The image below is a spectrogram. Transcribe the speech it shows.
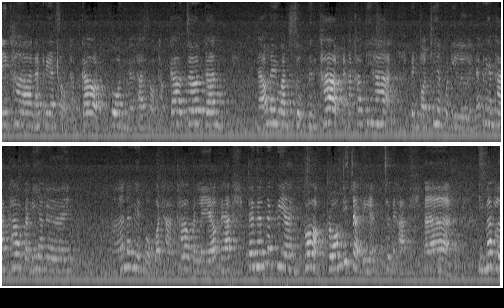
ดีค่ะนักเรียน2ทับ9ทุกคนนะคะ2ทับ9เจอกันแล้วในวันศุกร์หนึ่งคาบนะคะคาบที่ 5 เป็นตอนเที่ยงพอดีเลย นักเรียนทานข้าวกันหรือยังเลยนักเรียนบอกว่าทานข้าวกันแล้วนะคะดังนั้นนักเรียนก็พร้อมที่จะเรียนใช่ไหมคะอ่าดีมากเล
